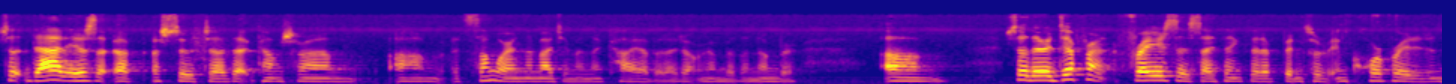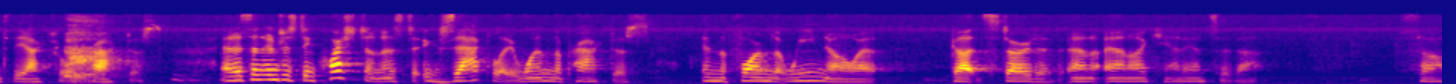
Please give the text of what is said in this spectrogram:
So that is a, a sutta that comes from, um, it's somewhere in the Majjhima Nikaya, but I don't remember the number. Um, so there are different phrases, I think, that have been sort of incorporated into the actual practice. Mm-hmm. And it's an interesting question as to exactly when the practice, in the form that we know it, got started. And, and I can't answer that. So,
